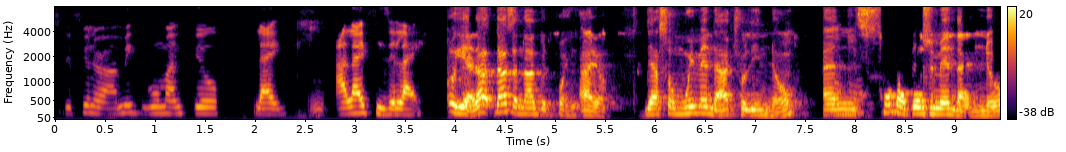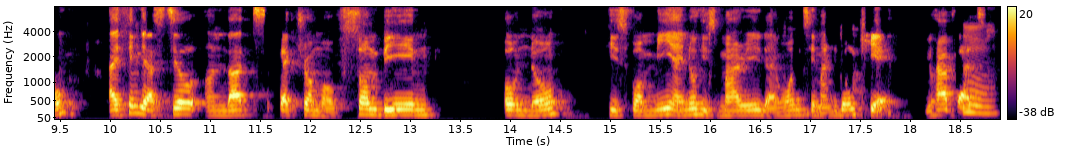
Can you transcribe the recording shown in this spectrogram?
to the funeral and make the woman feel like her life is a lie Oh yeah, that, that's another good point, Ayo. There are some women that actually know, and mm-hmm. some of those women that know, I think they are still on that spectrum of some being, oh no, he's for me. I know he's married. I want him, and they don't care. You have that. Mm.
